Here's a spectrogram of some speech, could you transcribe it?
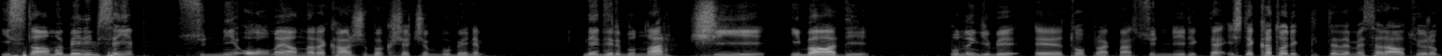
İslam'ı benimseyip Sünni olmayanlara karşı bakış açım bu benim. Nedir bunlar? Şii, İbadi, bunun gibi e, topraklar Sünnilikte. İşte Katoliklikte de mesela atıyorum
